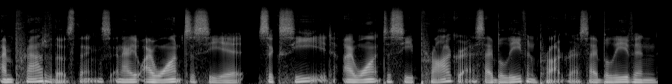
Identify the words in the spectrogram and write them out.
I'm proud of those things, and I, I want to see it succeed. I want to see progress. I believe in progress. I believe in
